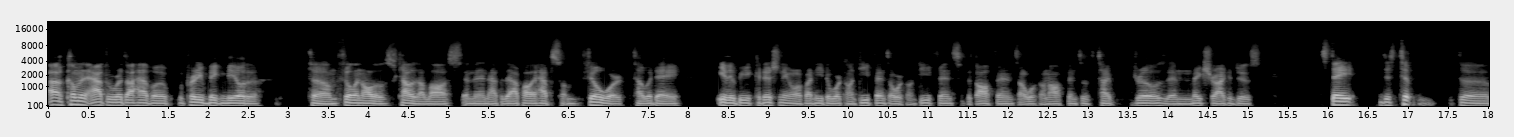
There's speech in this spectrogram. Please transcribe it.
uh, coming afterwards, I have a, a pretty big meal to to um, fill in all those calories I lost. And then after that, I'll probably have some field work type of day, either be conditioning or if I need to work on defense, I'll work on defense. If it's offense, I'll work on offensive type drills and make sure I can just stay, just tip the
